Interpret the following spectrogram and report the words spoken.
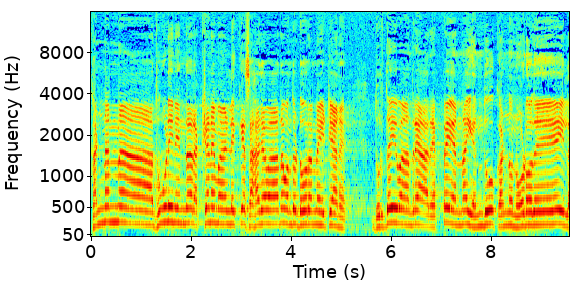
ಕಣ್ಣನ್ನು ಧೂಳಿನಿಂದ ರಕ್ಷಣೆ ಮಾಡಲಿಕ್ಕೆ ಸಹಜವಾದ ಒಂದು ಡೋರನ್ನು ಇಟ್ಟ್ಯಾನೆ ದುರ್ದೈವ ಅಂದರೆ ಆ ರೆಪ್ಪೆಯನ್ನು ಎಂದೂ ಕಣ್ಣು ನೋಡೋದೇ ಇಲ್ಲ.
